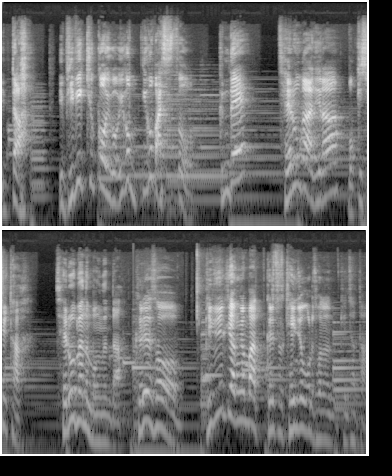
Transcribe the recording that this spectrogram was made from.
있다. 이 BBQ 거 이거 이거 이거 맛있어. 근데 제로가 아니라 먹기 싫다. 제로면은 먹는다. 그래서 BBQ 양념 맛 그래서 개인적으로 저는 괜찮다.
